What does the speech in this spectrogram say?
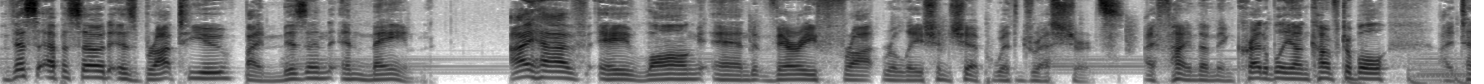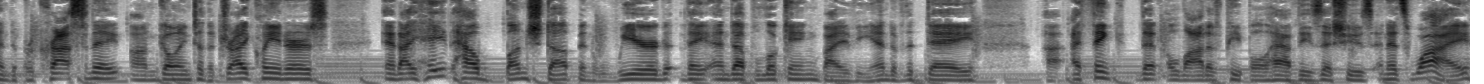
This episode is brought to you by Mizzen and Main. I have a long and very fraught relationship with dress shirts. I find them incredibly uncomfortable. I tend to procrastinate on going to the dry cleaners, and I hate how bunched up and weird they end up looking by the end of the day. Uh, I think that a lot of people have these issues, and it's why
